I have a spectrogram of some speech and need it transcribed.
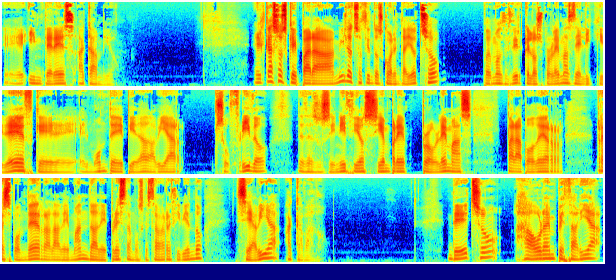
eh, interés a cambio. El caso es que para 1848 podemos decir que los problemas de liquidez que el Monte Piedad había sufrido desde sus inicios, siempre problemas para poder responder a la demanda de préstamos que estaba recibiendo, se había acabado. De hecho, ahora empezaría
